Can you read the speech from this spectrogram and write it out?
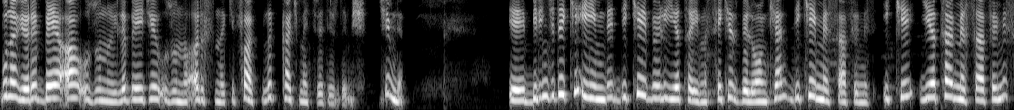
Buna göre BA uzunluğu ile BC uzunluğu arasındaki farklılık kaç metredir demiş. Şimdi e, birincideki eğimde dikey bölü yatayımız 8 bölü 10 iken dikey mesafemiz 2, yatay mesafemiz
